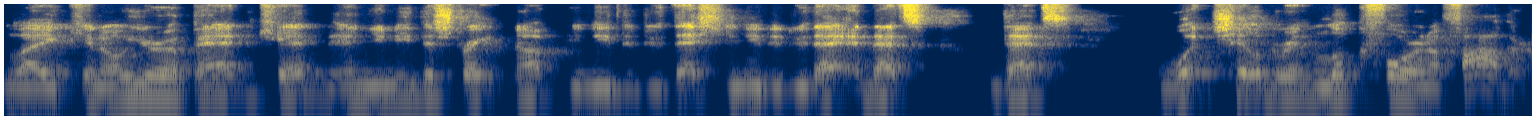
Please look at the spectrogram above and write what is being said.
like you know you're a bad kid and you need to straighten up you need to do this you need to do that and that's that's what children look for in a father.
